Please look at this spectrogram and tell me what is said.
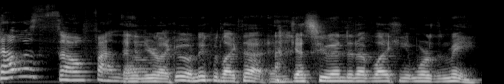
was so fun though And you're like, oh, Nick would like that. And guess who ended up liking it more than me?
